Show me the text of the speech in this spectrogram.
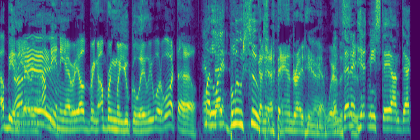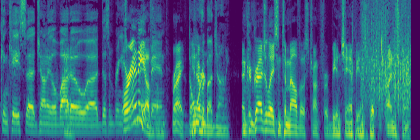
I'll be in Johnny. the area. I'll be in the area. I'll bring. I'll bring my ukulele. What? What the hell? And My light it- blue suit. Got your band right here. Yeah, wear and the then it hit me stay on deck in case uh, Johnny Lovato uh, doesn't bring his or any of band. them. Right. Don't You worry never- about Johnny. And congratulations to Malvo's Trunk for being champions, but I understand.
